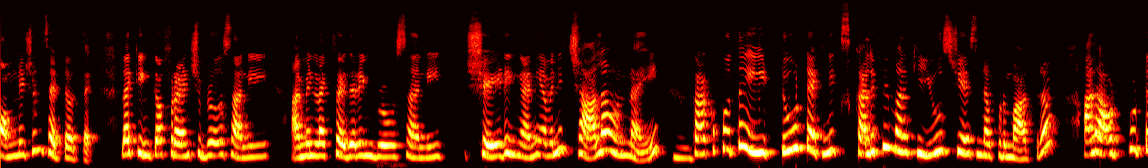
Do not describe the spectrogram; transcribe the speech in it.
కాంబినేషన్ సెట్ అవుతాయి. లైక్ ఇంకా ఫ్రెంచ్ బ్రోస్ అని I mean like feathering brows అని షేడింగ్ అని అవన్నీ చాలా ఉన్నాయి. Hmm. కాకపోతే ఈ టూ టెక్నిక్స్ కలిపి మనకి యూజ్ చేసినప్పుడు మాత్రం అది అవుట్పుట్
